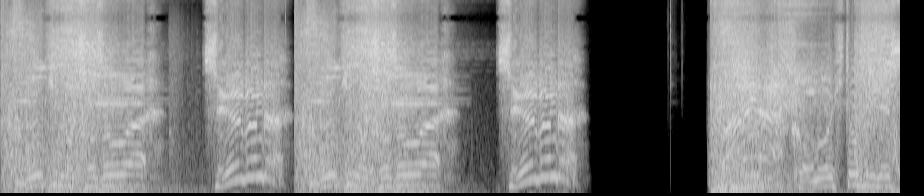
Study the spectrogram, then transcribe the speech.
武器の貯蔵は十分だ!武器の貯蔵は十分だ!悪いな!この一振りで仕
